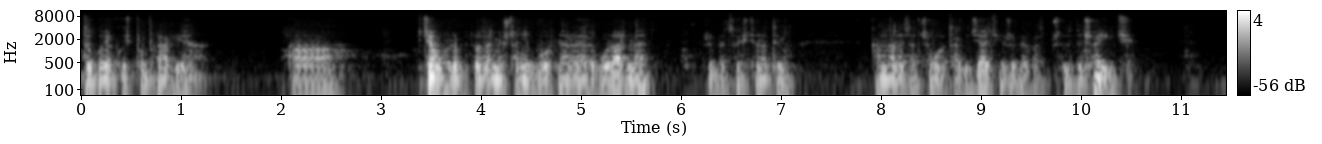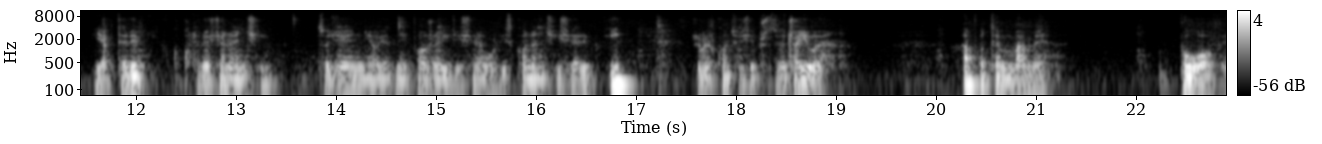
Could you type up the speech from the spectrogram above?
to go jakoś poprawię. A chciałbym, żeby to zamieszczanie było w miarę regularne, żeby coś się na tym kanale zaczęło tak dziać, żeby Was przyzwyczaić. Jak te rybki, które się nęci. Codziennie o jednej porze idzie się na łowisko, nęci się rybki, żeby w końcu się przyzwyczaiły. A potem mamy połowy.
